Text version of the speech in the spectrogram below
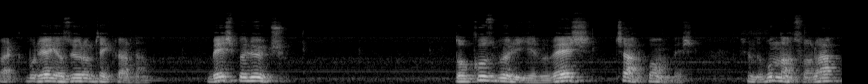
Bak buraya yazıyorum tekrardan. 5 bölü 3 9 bölü 25 çarpı 15. Şimdi bundan sonra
